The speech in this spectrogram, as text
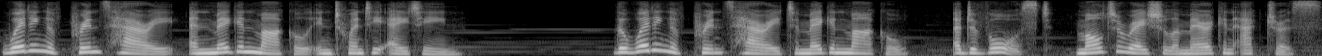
Wedding of Prince Harry and Meghan Markle in 2018. The wedding of Prince Harry to Meghan Markle, a divorced, multiracial American actress,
